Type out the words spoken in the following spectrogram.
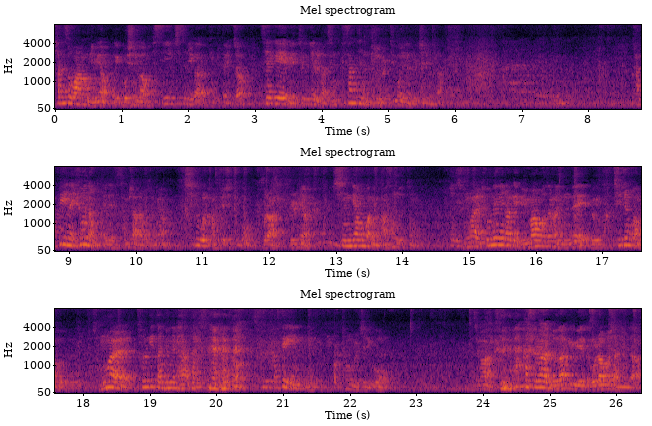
탄소 화합물이며 여기 보시는 것과 같이 CH3가 이렇게 붙어 있죠. 세 개의 메틸기를 가진 크산틴 구조를 띠고 있는 물질입니다. 카페인의 효능에 대해서 잠시 알아보자면 식욕을 감퇴시키고 불안, 불면, 신경과민, 만성두통 정말 효능이라게 민망한 것들만 있는데 여기 딱 체중 감소고 정말 솔깃한 효능이 하나 더 있습니다. 그래서 카페인 한 물질이고 하지만 바카스만 논하기 위해 올라온 것이 아닙니다.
